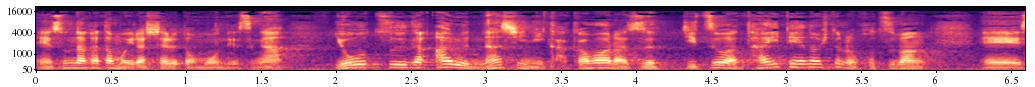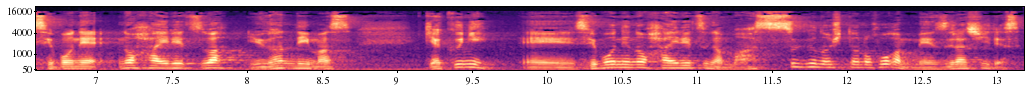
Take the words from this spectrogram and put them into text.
え、そんな方もいらっしゃると思うんですが腰痛があるなしにかかわらず実は大抵の人の骨盤、えー、背骨の配列は歪んでいます。逆に、えー、背骨の配列がまっすぐの人の方が珍しいです、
